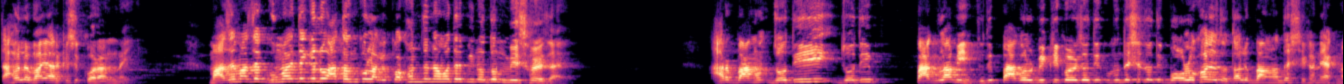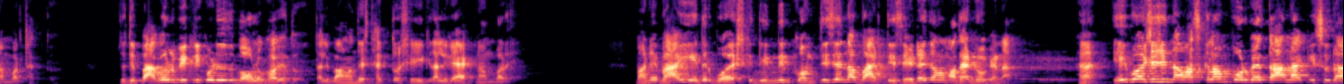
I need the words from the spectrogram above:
তাহলে ভাই আর কিছু করার নাই। মাঝে মাঝে ঘুমাইতে গেলেও আতঙ্ক লাগে, কখন যেন আমাদের বিনোদন মিস হয়ে যায়। আর বাং, যদি যদি পাগলামি, যদি পাগল বিক্রি করে যদি কোনো দেশে যদি বড়লোক হয়ে যেত, তাহলে বাংলাদেশ সেখানে এক নাম্বার থাকতো। যদি পাগল বিক্রি করে যদি বড়লোক হয়ে যেত, তাহলে বাংলাদেশ থাকতো সেই তালিকায় এক নাম্বারে। মানে ভাই, এদের বয়স কি দিন দিন কমতেছে না বাড়তেছে? এটাই তো আমার মাথায় ঢোকে না। হ্যাঁ? এই বয়সে যে নামাজ কালাম পড়বে তা না, কিছু না।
